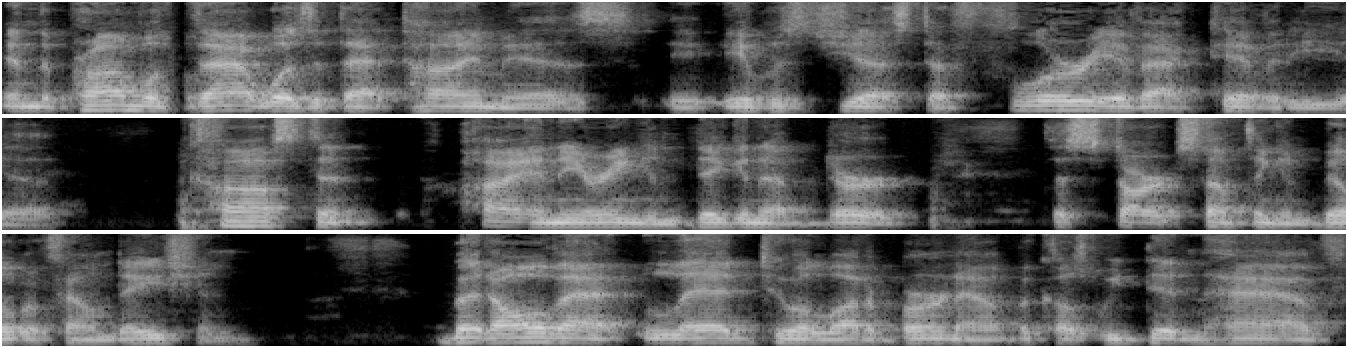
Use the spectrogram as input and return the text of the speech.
and the problem with that was at that time is it, it was just a flurry of activity, a constant pioneering and digging up dirt to start something and build a foundation. But all that led to a lot of burnout because we didn't have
